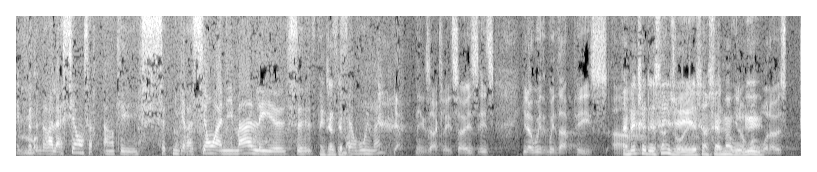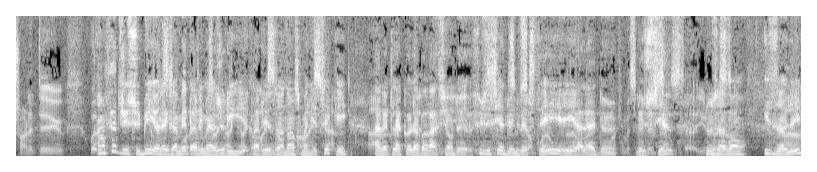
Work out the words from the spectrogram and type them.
Il fait une relation entre cette migration animale et euh, ce, cerveau humain. Avec ce dessin, j'ai essentiellement voulu en fait, j'ai subi un examen par imagerie, par résonance magnétique et avec la collaboration de physiciens de l'université et à l'aide d'un logiciel, nous avons isolé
